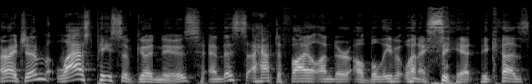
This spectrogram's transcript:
All right, Jim, last piece of good news, and this I have to file under I'll believe it when I see it because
